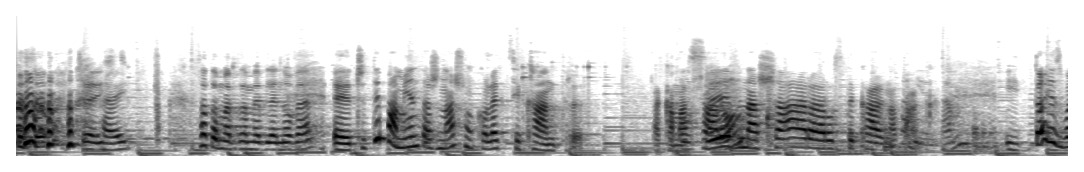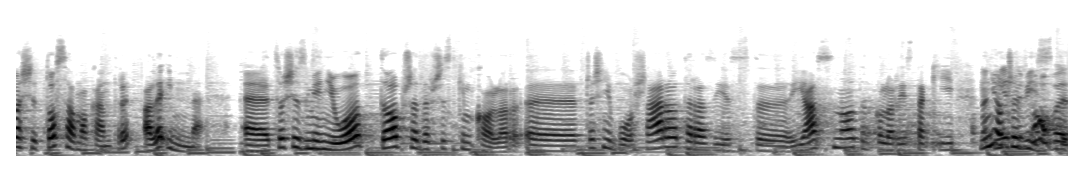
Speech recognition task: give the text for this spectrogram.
Cześć. Hej. Co to masz za meble nowe? E, Czy Ty pamiętasz naszą kolekcję country? Taka masywna, szara, rustykalna, tak. I to jest właśnie to samo country, ale inne. E, Co się zmieniło, to przede wszystkim kolor. E, Wcześniej było szaro, teraz jest jasno, ten kolor jest taki, no nieoczywisty. Nietypowy,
